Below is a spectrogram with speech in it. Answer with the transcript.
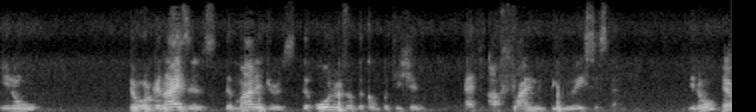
you know the organizers, the managers, the owners of the competition are fine with being racist then. You know? Yeah.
